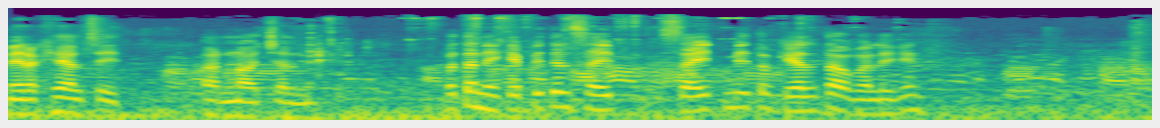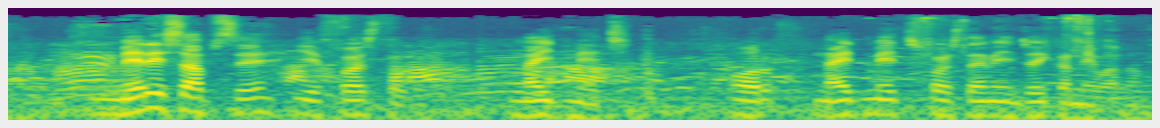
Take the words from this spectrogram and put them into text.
मेरा ख्याल से अरुणाचल में। पता नहीं कैपिटल साइड साइड में तो खेलता होगा, लेकिन मेरे हिसाब से ये फ़र्स्ट होगा। नाइट मैच और night match first time enjoy करने वाला हूँ।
